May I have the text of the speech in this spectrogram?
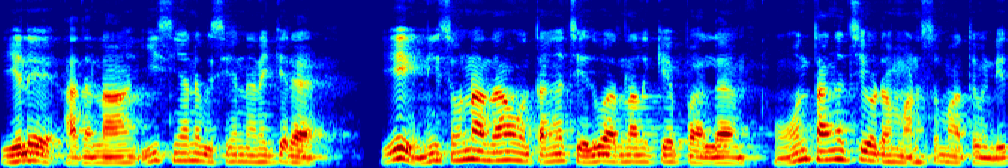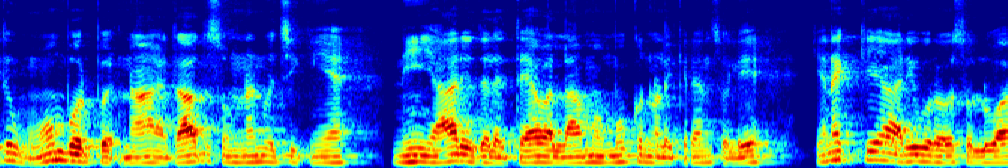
ஏலே அதெல்லாம் ஈஸியான விஷயம் நினைக்கிற. ஏய் நீ சொன்னால் தான் உன் தங்கச்சி எதுவாக இருந்தாலும் கேட்பால உன் தங்கச்சியோட மனசை மாற்ற வேண்டியது உன் பொறுப்பு. நான் ஏதாவது சொன்னேன்னு வச்சுக்கிங்க. நீ யார் இதில் தேவையில்லாமல் மூக்கு நுழைக்கிறேன்னு சொல்லி எனக்கே அறிவுறவை சொல்லுவா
